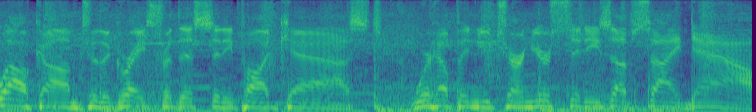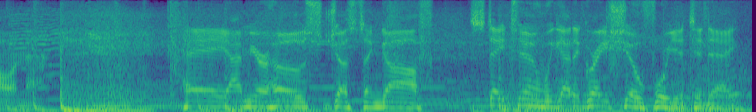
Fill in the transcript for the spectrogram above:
Welcome to the Grace for This City podcast. We're helping you turn your cities upside down. Hey, I'm your host, Justin Goff. Stay tuned, we got a great show for you today.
